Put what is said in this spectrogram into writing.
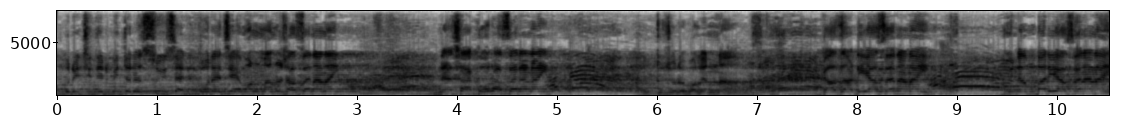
অপরিচিতির ভিতরে সুইসাইড করেছে এমন মানুষ আছে না নাই? নেশাখোর আছে না নাই? আর একটু জোরে বলেন না, গাজাডি আছে না নাই? দুই নাম্বারই আছে না নাই?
